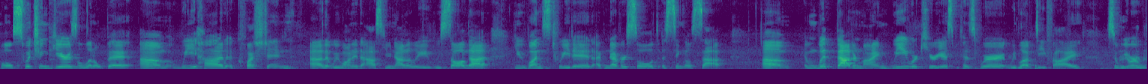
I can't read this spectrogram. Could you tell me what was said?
Well, switching gears a little bit, um, we had a question uh, that we wanted to ask you, Natalie. We saw that you once tweeted, I've never sold a single sat. Um, and with that in mind, we were curious because we're we love DeFi. So we were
